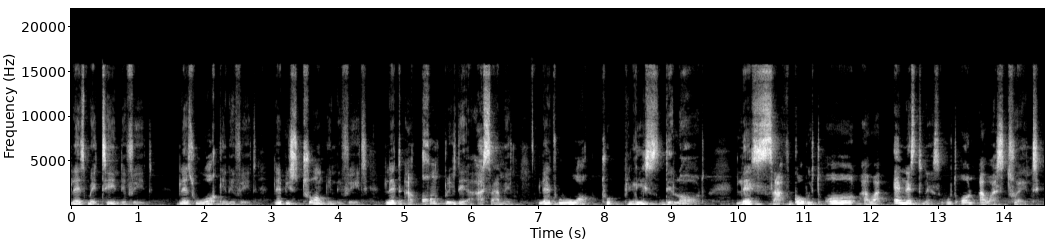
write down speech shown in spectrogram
Let's maintain the faith. Let's walk in the faith. Let's be strong in the faith. Let's accomplish the assignment. Let's walk to please the Lord. Let's serve God with all our earnestness, with all our strength,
